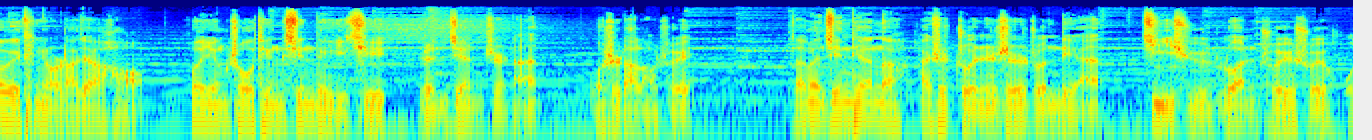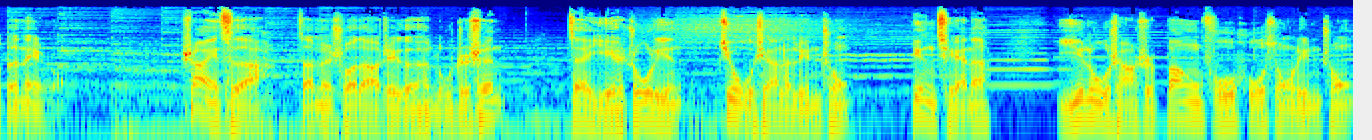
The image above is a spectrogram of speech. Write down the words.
各位听友，大家好，欢迎收听新的一期《人间指南》，我是大老锤。咱们今天呢，还是准时准点继续乱锤水浒的内容。上一次啊，咱们说到这个鲁智深在野猪林救下了林冲，并且呢，一路上是帮扶护送林冲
